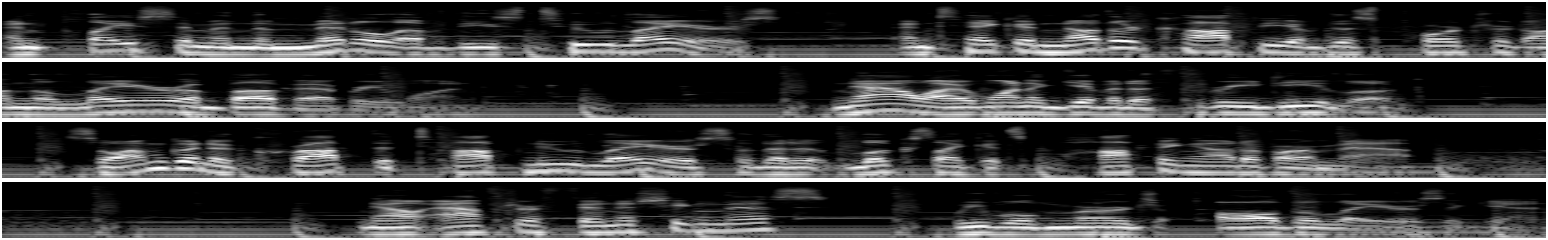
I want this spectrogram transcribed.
and place him in the middle of these two layers and take another copy of this portrait on the layer above everyone. Now I want to give it a 3D look, so I'm going to crop the top new layer so that it looks like it's popping out of our map. Now after finishing this, we will merge all the layers again.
